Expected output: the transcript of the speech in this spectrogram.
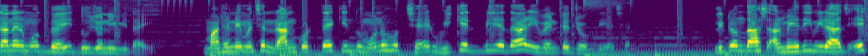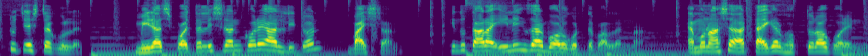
রানের মধ্যেই দুজনই বিদায়ী। মাঠে নেমেছেন রান করতে, কিন্তু মনে হচ্ছে উইকেট বিলিয়ে দেওয়ার ইভেন্টে যোগ দিয়েছেন। লিটন দাস আর মেহেদি মিরাজ একটু চেষ্টা করলেন। মিরাজ পঁয়তাল্লিশ রান করে আর লিটন বাইশ রান, কিন্তু তারা ইনিংস আর বড় করতে পারলেন না। এমন আশা টাইগার ভক্তরাও করেননি।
